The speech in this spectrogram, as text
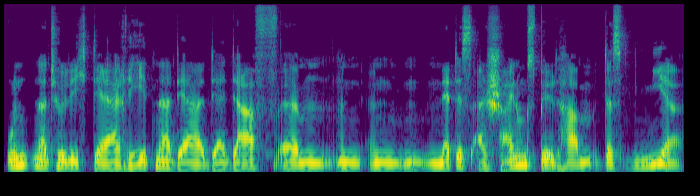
und natürlich der Redner, der, der darf ähm, ein, ein nettes Erscheinungsbild haben, das mir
